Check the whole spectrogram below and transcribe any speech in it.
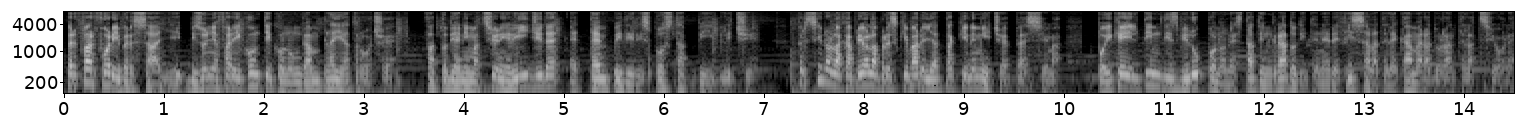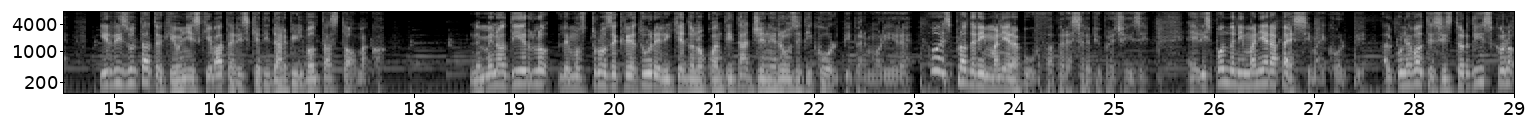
Per far fuori i bersagli bisogna fare i conti con un gameplay atroce, fatto di animazioni rigide e tempi di risposta biblici. Persino la capriola per schivare gli attacchi nemici è pessima, poiché il team di sviluppo non è stato in grado di tenere fissa la telecamera durante l'azione. Il risultato è che ogni schivata rischia di darvi il volto a stomaco. Nemmeno a dirlo, le mostruose creature richiedono quantità generose di colpi per morire, o esplodere in maniera buffa per essere più precisi, e rispondono in maniera pessima ai colpi. Alcune volte si stordiscono,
